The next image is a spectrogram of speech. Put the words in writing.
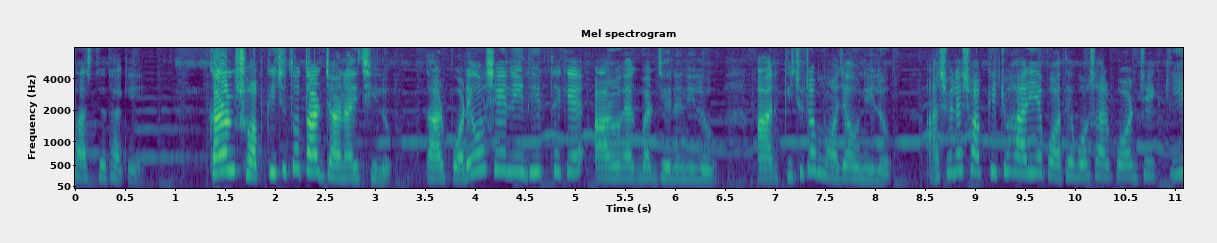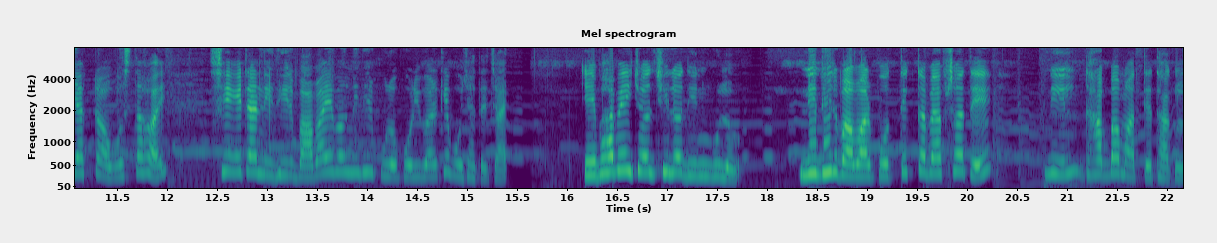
হাসতে থাকে। কারণ সব কিছু তো তার জানাই ছিল। তারপরেও সে নিধির থেকে আরও একবার জেনে নিল, আর কিছুটা মজাও নিল। আসলে সব কিছু হারিয়ে পথে বসার পর যে কি একটা অবস্থা হয়, সে এটা নিধির বাবা এবং নিধির পুরো পরিবারকে বোঝাতে চায়। এভাবেই চলছিল দিনগুলো। নিধির বাবার প্রত্যেকটা ব্যবসাতে নীল ধাব্বা মারতে থাকল।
